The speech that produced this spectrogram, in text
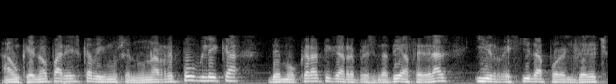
aunque no parezca vivimos en una república democrática representativa federal y regida por el derecho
